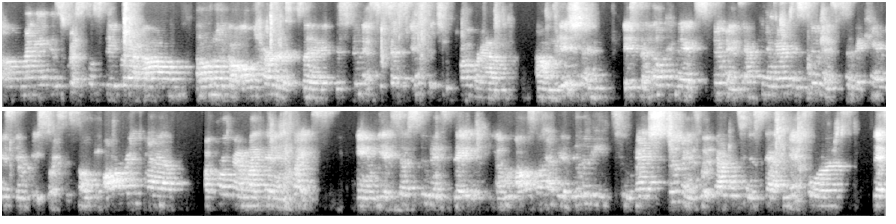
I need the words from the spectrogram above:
um, my name is Crystal Stigler. Um, I don't know if y'all all heard, but the Student Success Institute program um, mission is to help connect students, African American students, to the campus and resources. So we already have a program like that in place. And we accept students daily. And we also have the ability to match students with faculty and staff mentors that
